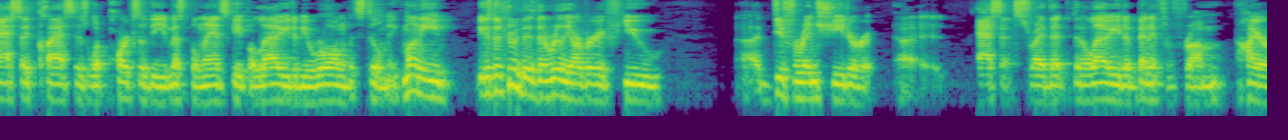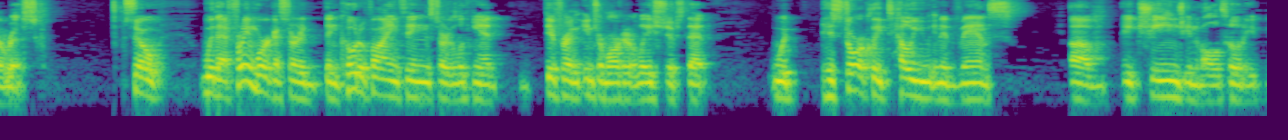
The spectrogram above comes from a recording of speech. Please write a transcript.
asset classes what parts of the investable landscape allow you to be wrong but still make money. Because the truth is there really are very few uh, differentiator uh, assets, right, that, that allow you to benefit from higher risk. So with that framework, I started then codifying things, started looking at different intermarket relationships that would historically tell you in advance of a change in volatility.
